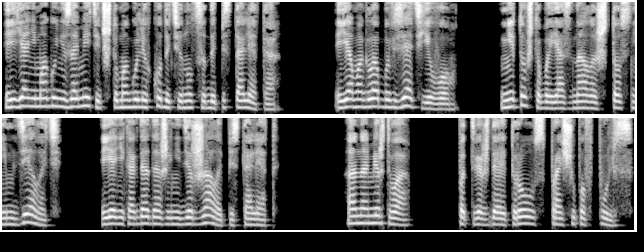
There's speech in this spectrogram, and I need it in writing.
И я не могу не заметить, что могу легко дотянуться до пистолета. Я могла бы взять его. Не то чтобы я знала, что с ним делать. Я никогда даже не держала пистолет. Она мертва, подтверждает Роуз, прощупав пульс.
